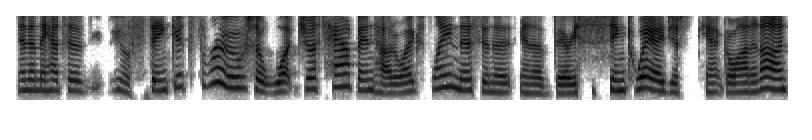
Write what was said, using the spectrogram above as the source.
And then they had to, you know, think it through. So, what just happened? How do I explain this in a in a very succinct way? I just can't go on and on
